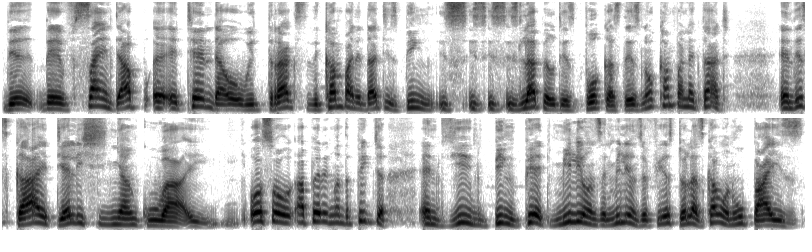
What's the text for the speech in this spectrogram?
they they've signed up a, a tender with drugs. The company that is being is, is is is labeled as bogus. There's no company like that and this guy Delish Nyankuwa also appearing on the picture and he being paid millions and millions of US dollars. Come on, who buys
